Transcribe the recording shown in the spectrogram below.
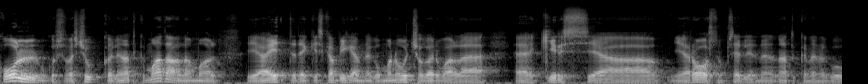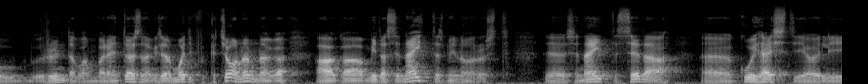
kolm, kus Vašuk oli natuke madalamal ja ette tekkis ka pigem nagu Manucho kõrvale eh, Kirss ja, ja Roosnup selline natukene nagu ründavam variant, ühesõnaga seal modifikatsioon on, aga, aga mida see näitas minu arust, see näitas seda, eh, kui hästi oli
